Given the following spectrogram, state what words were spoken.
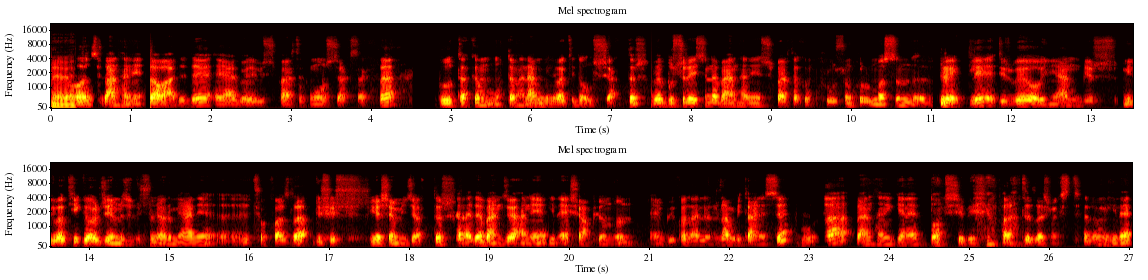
Evet. O açıdan hani kısa vadede eğer böyle bir süper takım oluşacaksak da bu takım muhtemelen Milwaukee'de oluşacaktır. Ve bu süre içinde ben hani süper takım kurulsun kurulmasın sürekli zirveye oynayan bir Milwaukee göreceğimizi düşünüyorum. Yani e, çok fazla düşüş yaşamayacaktır. Yine de bence hani yine şampiyonluğun en büyük adaylarından bir tanesi. Burada ben hani gene Doncic'e bir parantez açmak istiyorum. Yine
